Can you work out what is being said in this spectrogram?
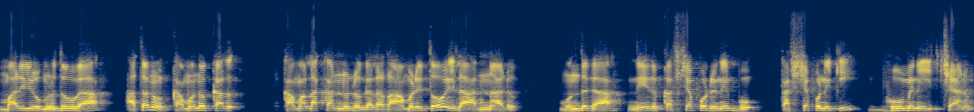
మరియు మృదువుగా అతను కమను కల్ కమల కన్నులు గల రాముడితో ఇలా అన్నాడు. ముందుగా నేను కశ్యపుడిని భూ కశ్యపునికి భూమిని ఇచ్చాను.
